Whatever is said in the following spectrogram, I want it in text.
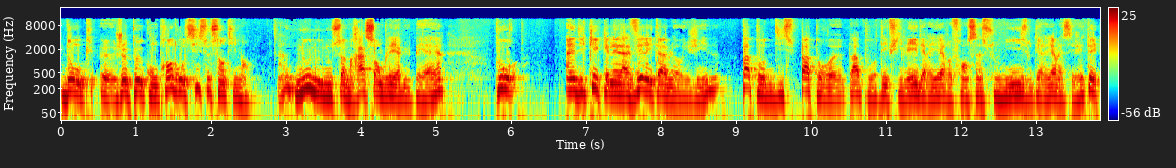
Donc je peux comprendre aussi ce sentiment. Hein. Nous, nous nous sommes rassemblés à l'UPR pour indiquer quelle est la véritable origine, pas pour, pas pour, pas pour défiler derrière France Insoumise ou derrière la CGT.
